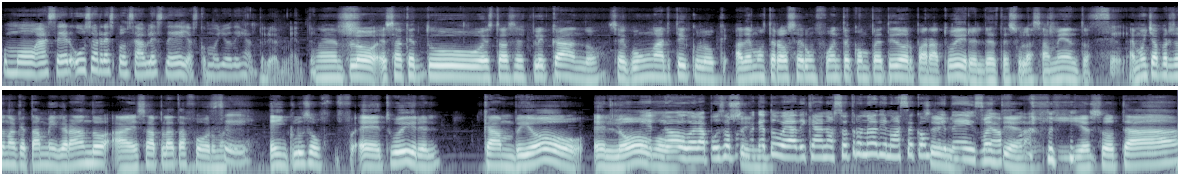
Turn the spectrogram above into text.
como hacer usos responsables de ellas, como yo dije anteriormente. Por ejemplo, esa que tú estás explicando, según un artículo que ha demostrado ser un fuente competidor para Twitter desde su lanzamiento. Sí. Hay muchas personas que están migrando a esa plataforma Sí. e incluso eh, Twitter cambió el logo. El logo la puso Sí. para que tú veas de que a nosotros nadie nos hace Sí, competencia. ¿me entiendes? Y eso está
